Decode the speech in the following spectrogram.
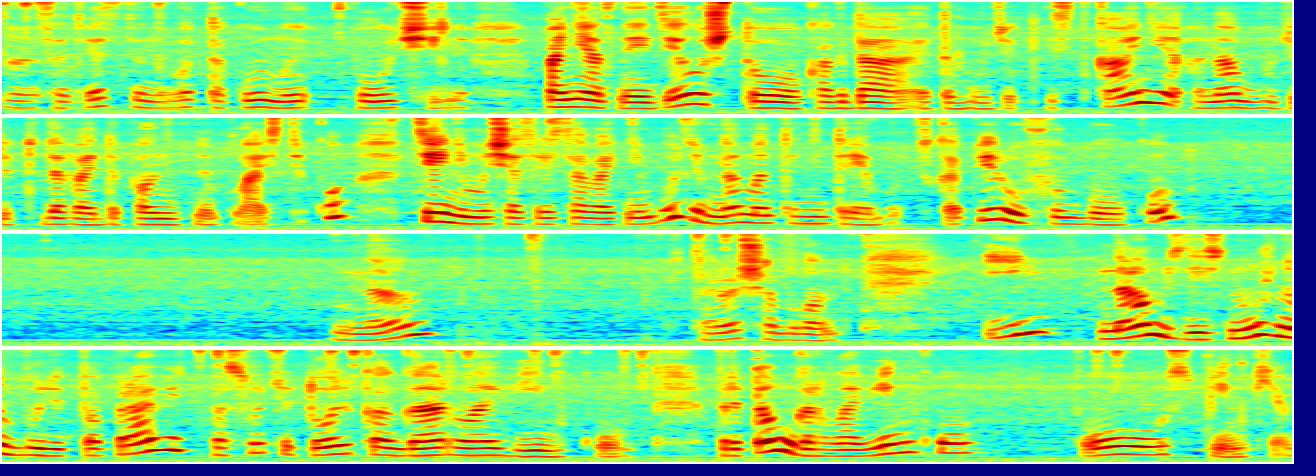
А, соответственно, вот такую мы получили. Понятное дело, что когда это будет из ткани, она будет давать дополнительную пластику. Тени мы сейчас рисовать не будем, нам это не требуется. Копирую футболку на второй шаблон. И нам здесь нужно будет поправить, по сути, только горловинку. Притом горловинку по спинке.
